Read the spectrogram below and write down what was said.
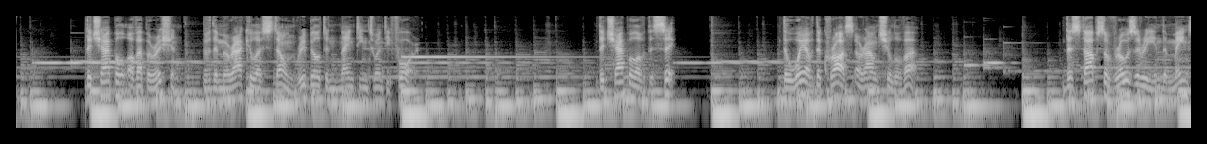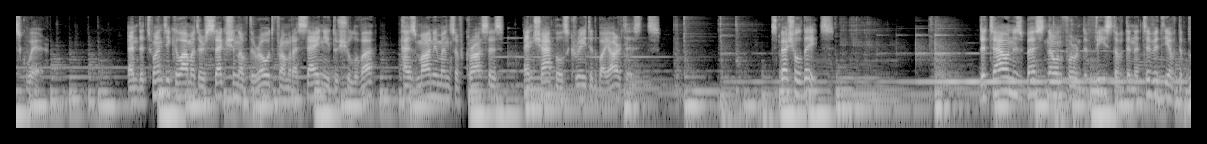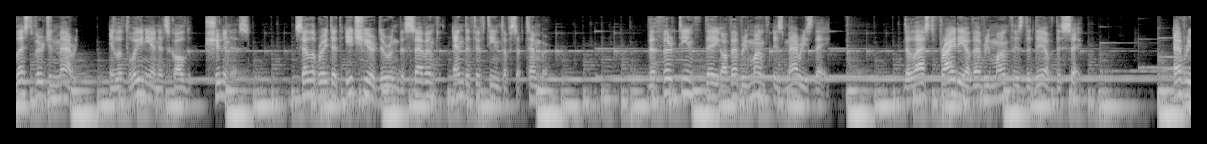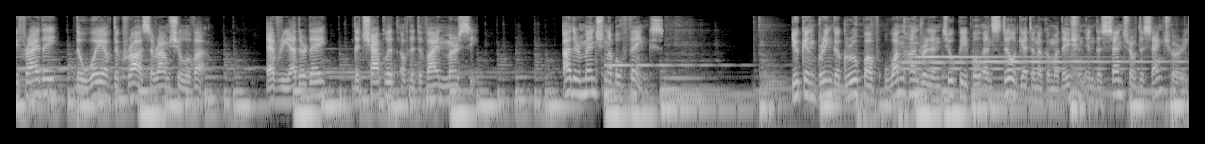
The Chapel of Apparition, with the miraculous stone rebuilt in 1924. The Chapel of the Sick. The Way of the Cross around Šiluva. The stops of Rosary in the main square and the 20 kilometer section of the road from Raseiniai to Šiluva has monuments of crosses and chapels created by artists. Special dates The town is best known for the feast of the Nativity of the Blessed Virgin Mary. In Lithuanian, it's called Šilinės, celebrated each year during the 7th and the 15th of September. The 13th day of every month is Mary's Day. The last Friday of every month is the Day of the Sick. Every Friday, the Way of the Cross around Šiluva. Every other day, the Chaplet of the Divine Mercy. Other mentionable things. You can bring a group of 102 people and still get an accommodation in the center of the sanctuary.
